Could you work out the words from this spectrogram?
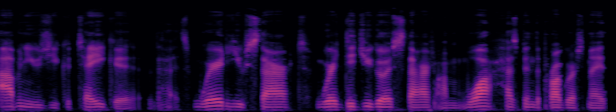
avenues you could take it. That's where do you start? Where did you guys start? And what has been the progress made?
